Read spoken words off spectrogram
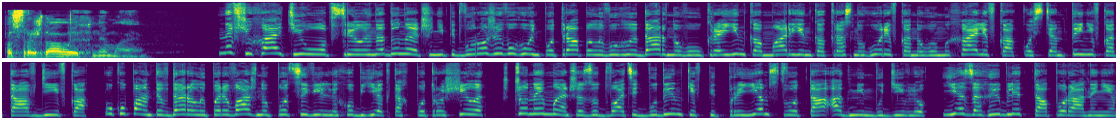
Постраждалих немає. Не вщухають і обстріли. На Донеччині під ворожий вогонь потрапили Вугледар, Новоукраїнка, Мар'їнка, Красногорівка, Новомихайлівка, Костянтинівка та Авдіївка. Окупанти вдарили переважно по цивільних об'єктах, потрощили щонайменше зо 20 будинків, підприємство та адмінбудівлю. Є загиблі та поранені.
